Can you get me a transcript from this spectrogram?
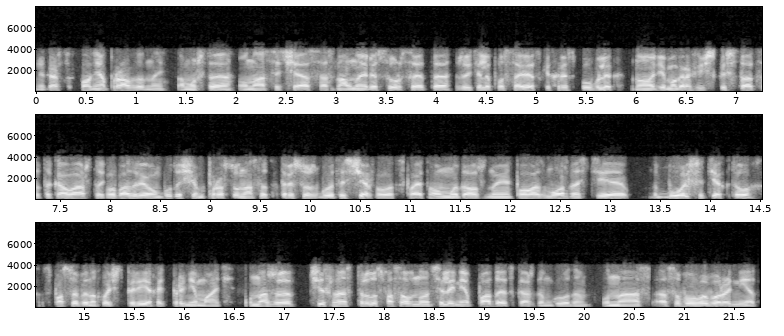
мне кажется, вполне оправданы, потому что у нас сейчас основные ресурсы – это жители постсоветских республик, но демографическая ситуация такова, что в обозримом будущем просто у нас этот ресурс будет исчерпываться, поэтому мы должны по возможности больше тех, кто способен и хочет переехать, принимать. У нас же численность трудоспособного населения падает с каждым годом. У нас особого выбора нет.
